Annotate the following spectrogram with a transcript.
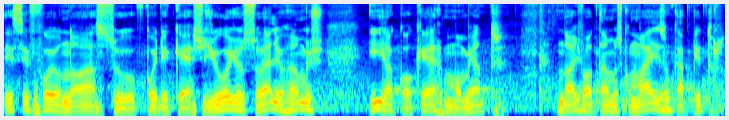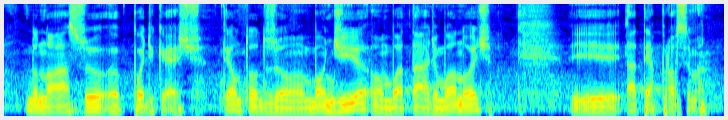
Esse foi o nosso podcast de hoje. Eu sou Hélio Ramos e a qualquer momento nós voltamos com mais um capítulo do nosso podcast. Tenham todos um bom dia, uma boa tarde, uma boa noite e até a próxima.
